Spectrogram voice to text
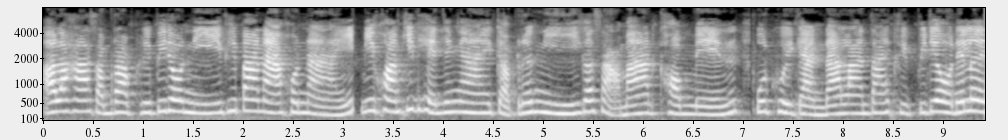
เอาละค่ะสำหรับคลิปวิดีโอนี้พี่ป้านาคนไหน มีความคิดเห็นยังไงกับเรื่องนี้ก็สามารถคอมเมนต์พูดคุยกันด้านล่างใต้คลิปวิดีโอได้เลย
